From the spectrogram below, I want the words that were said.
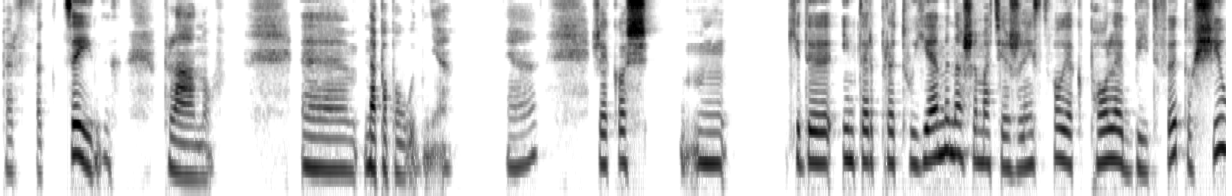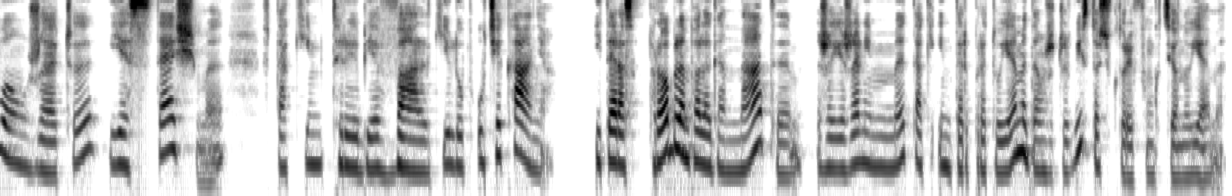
perfekcyjnych planów na popołudnie. Nie? Że jakoś, mm, kiedy interpretujemy nasze macierzyństwo jak pole bitwy, to siłą rzeczy jesteśmy w takim trybie walki lub uciekania. I teraz problem polega na tym, że jeżeli my tak interpretujemy tę rzeczywistość, w której funkcjonujemy,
